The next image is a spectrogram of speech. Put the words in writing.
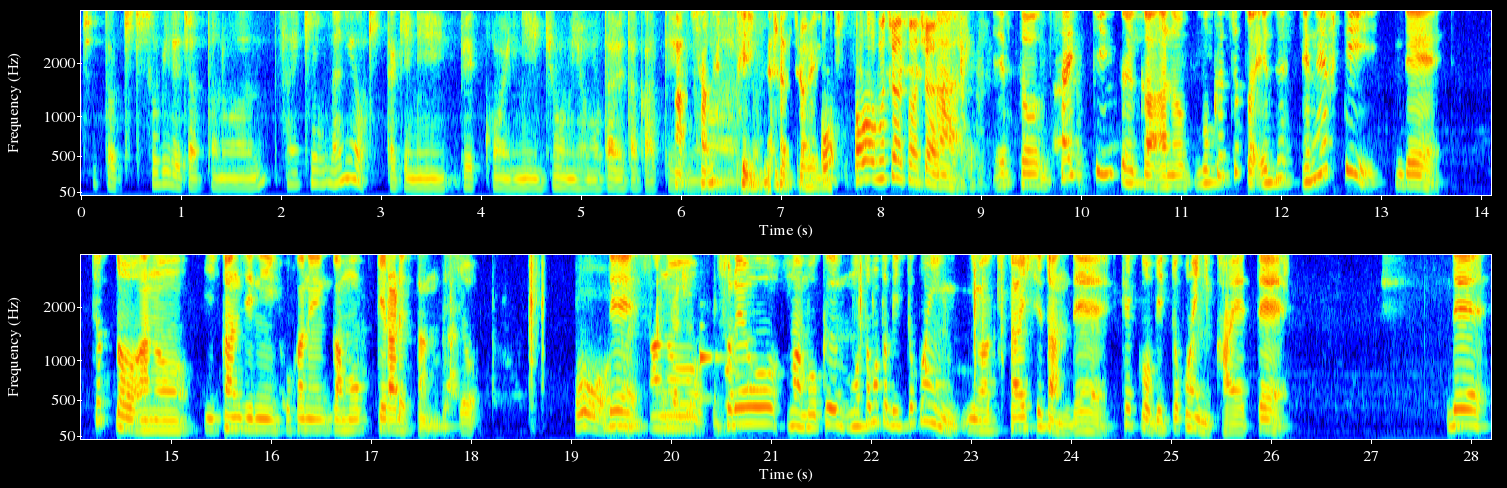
ちょっと聞きそびれちゃったのは、最近何をきっかけにベッコインに興味を持たれたかっていうのあ、は。喋っていいなら喋りおおもちろんです、もちろんであす。えっと、最近というか、あの、僕ちょっと、N、NFT で、ちょっと、あの、いい感じにお金が儲けられたんですよ。であの、それを、まあ僕、もともとビットコインには期待してたんで、結構ビットコインに変えて、で、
